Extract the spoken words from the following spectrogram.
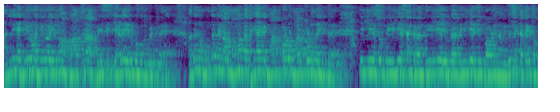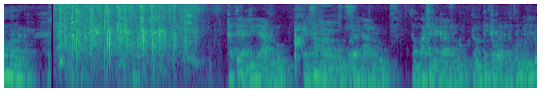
ಅಲ್ಲಿಯ ಹೀರೋ ಹೀರೋಯಿನ್ನು ಆ ಪಾತ್ರ, ಆ ಬೇಸಿಕ್ ಎಳೆ ಇರಬಹುದು ಬಿಟ್ಟರೆ ಅದನ್ನು ಮುಂದಕ್ಕೆ ನಾವು ನಮ್ಮ ಕಥೆಯಾಗಿ ಮಾರ್ಪಾಡು ಮಾಡ್ಕೊಳ್ಳೋದೇ ಇದ್ರೆ, ಇಲ್ಲಿಯ ಸುಗ್ಗಿ, ಇಲ್ಲಿಯ ಸಂಕ್ರಾಂತಿ, ಇಲ್ಲಿಯ ಯುಗಾದಿ, ಇಲ್ಲಿಯ ದೀಪಾವಳಿ ನಾವು ಇದನ್ನೇ ಕಥೆಗೆ ತಗೊಂಡ್ಬರ್ಬೇಕು. ಕತೆ ಅಲ್ಲಿದೆ ಆದರೂ ಕೆಲಸ ಮಾಡೋರು, ಬರಹಗಾರರು, ಸಂಭಾಷಣೆಕಾರರು, ತಾಂತ್ರಿಕ ವರ್ಗದವರು ಎಲ್ಲರೂ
